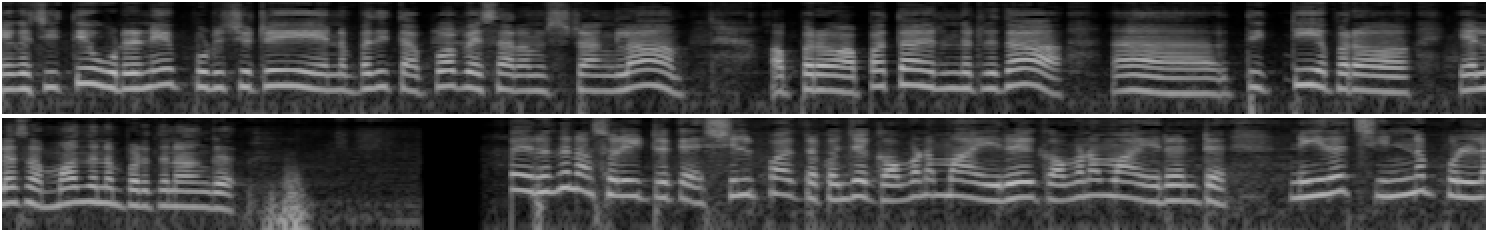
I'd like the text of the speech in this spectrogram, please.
எங்கள் சித்தி உடனே பிடிச்சிட்டு என்னை பற்றி தப்பாக பேச ஆரம்பிச்சிட்டாங்களா? அப்புறம் அப்பா இருந்துட்டு தான் திட்டி அப்புறம் எல்லாம் சமாதானப்படுத்தினாங்க. இருந்து நான் சொல்லிட்டு இருக்கேன். ஷில்பாட்ட கொஞ்சம் கவனமா இரு கவனமா இருன்ட்டு நீ தான் சின்ன புள்ள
